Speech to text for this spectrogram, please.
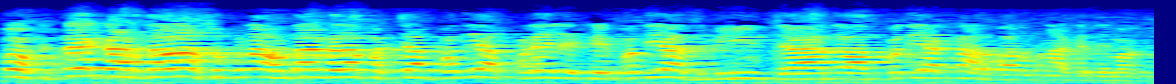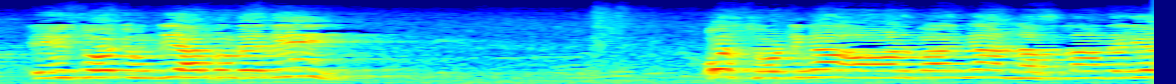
ਭੁੱਖ ਤੇ ਕਰਦਾ, ਉਹਦਾ ਸੁਪਨਾ ਹੁੰਦਾ, ਮੇਰਾ ਬੱਚਾ ਵਧੀਆ ਪੜ੍ਹੇ ਲਿਖੇ, ਵਧੀਆ ਜ਼ਮੀਨ, ਜਾਇਦਾਦ, ਵਧੀਆ ਘਰ-ਬਾਰ ਬਣਾ ਕੇ ਦੇਵਾਂ। ਇਹੀ ਸੋਚ ਹੁੰਦੀ ਹਰ ਬੰਦੇ ਦੀ। ਉਹ ਛੋਟੀਆਂ ਆਉਣ ਵਾਲੀਆਂ ਨਸਲਾਂ ਦੇ ਲਈ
